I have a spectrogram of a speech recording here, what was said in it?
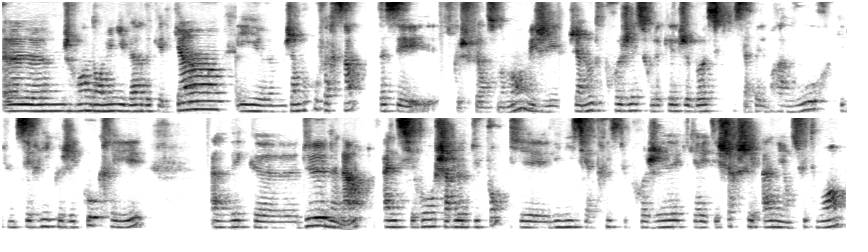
je rentre dans l'univers de quelqu'un et j'aime beaucoup faire ça. Ça, c'est ce que je fais en ce moment, mais j'ai un autre projet sur lequel je bosse qui s'appelle Bravoure, qui est une série que j'ai co-créée avec euh, deux nanas, Anne Siro, Charlotte Dupont, qui est l'initiatrice du projet, qui a été chercher Anne et ensuite moi,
